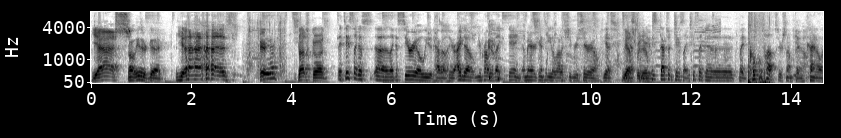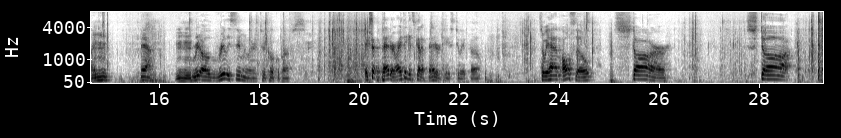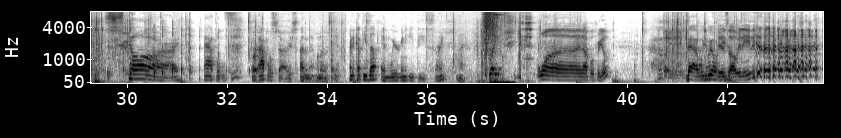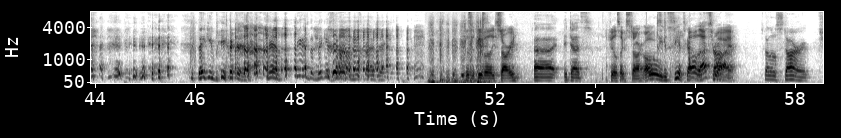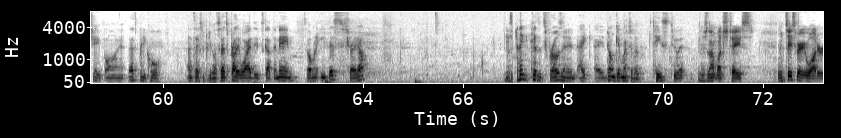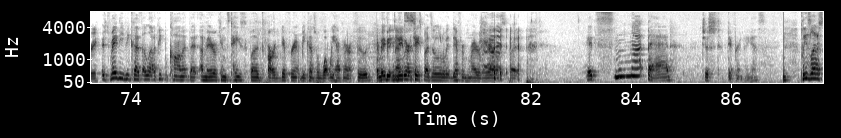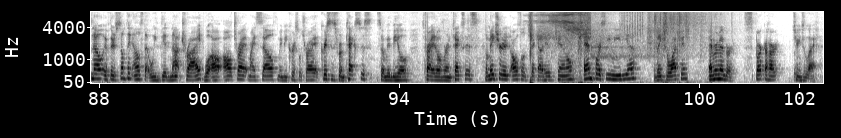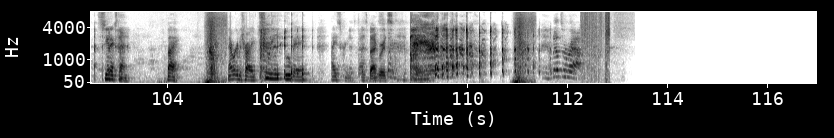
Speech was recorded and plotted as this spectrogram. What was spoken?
Yes. Oh, these are good. Yes. Here. Peter, That's good. It tastes like a s- uh, like a cereal we would have out here. I know you're probably like, dang, Americans eat a lot of sugary cereal. Yes, Yes, we do. That's what it tastes like. It tastes like a like Cocoa Puffs or something, kind of like. Yeah, Mm-hmm. Re- oh, really similar to Cocoa Puffs, except better. I think it's got a better taste to it though. So we have also Star, Star, Star apples or apple stars. I don't know, one of those two. We're gonna cut these up and we're gonna eat these. All right. All right. Like one apple for you Yeah, we, we don't is need all we need. Thank you, Peter. Man, Peter's the biggest help on this project. Does it feel really starry? Uh, it does. It feels like a star. Oh, Oh, it's- you can see it's got. a oh, little that's star. why. It's got a little star shape on it. That's pretty cool. That's actually pretty cool. So that's probably why it's got the name. So I'm gonna eat this. Try it out. I think because it's frozen, I, I don't get much of a taste to it. There's not much taste. It tastes very watery. It's maybe because a lot of people comment that Americans' taste buds are different because of what we have in our food. Maybe Everything maybe our taste buds are a little bit different from everybody else, but it's not bad. Just different, I guess. Please let us know if there's something else that we did not try. Well, I'll, I'll try it myself. Maybe Chris will try it. Chris is from Texas, so maybe he'll try it over in Texas. So make sure to also check out his channel, M4C Media. So thanks for watching. And remember, spark a heart, change a life. See you next time. Bye. Now we're gonna try chewy ube ice cream. That's backwards. That's a wrap.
